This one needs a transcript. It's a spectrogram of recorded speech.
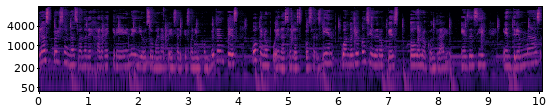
las personas van a dejar de creer en ellos o van a pensar que son incompetentes o que no pueden hacer las cosas bien, cuando yo considero que es todo lo contrario. Es decir, entre más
